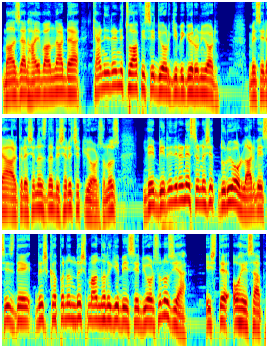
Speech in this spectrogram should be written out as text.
Bazen hayvanlar da kendilerini tuhaf hissediyor gibi görünüyor. Mesela arkadaşınızla dışarı çıkıyorsunuz ve birilerine sırnaşıp duruyorlar ve siz de dış kapının dış mandalı gibi hissediyorsunuz ya. İşte o hesap.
